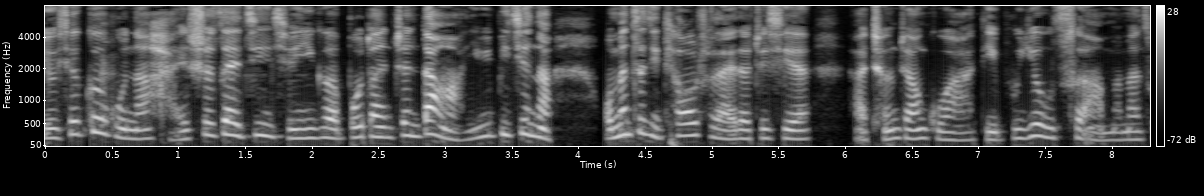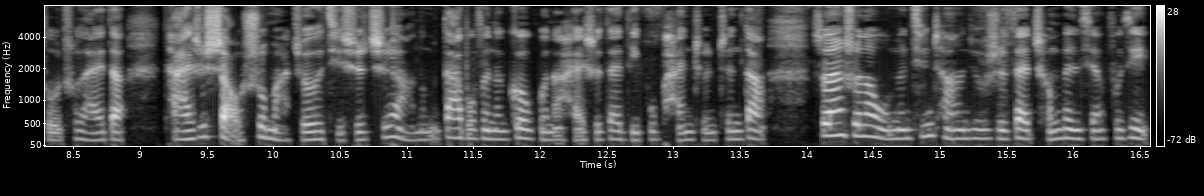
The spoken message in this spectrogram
有些个股呢还是在进行一个波段震荡啊，因为毕竟呢，我们自己挑出来的这些啊成长股啊，底部右侧啊慢慢走出来的，它还是少数嘛，只有几十只啊。那么大部分的个股呢还是在底部盘整震荡。虽然说呢，我们经常就是在成本线附近，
